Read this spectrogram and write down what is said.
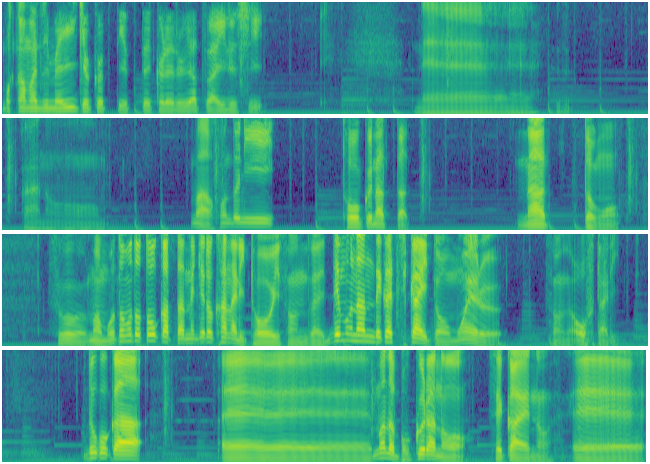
バカ真面目いい曲って言ってくれるやつはいるし。ねえ。あのー、まあ本当に遠くなったなともすごいまあもともと遠かったんだけどかなり遠い存在。でもなんでか近いと思えるそのお二人。どこかえー、まだ僕らの世界の、え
